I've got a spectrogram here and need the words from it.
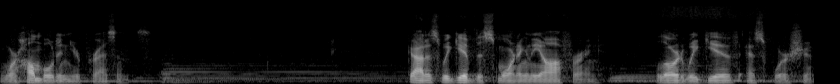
We're humbled in your presence. God, as we give this morning the offering, Lord, we give as worship.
